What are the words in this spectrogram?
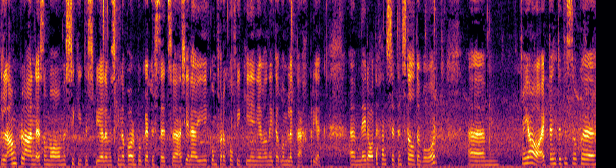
lang plan is om maar musiekie te speel en miskien 'n paar boeke te sit. So as jy nou hier kom vir 'n koffietjie en jy wil net 'n oomblik wegbreek, ehm um, net daar te gaan sit en stil te word. Ehm um, ja, ek dink dit is ook 'n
